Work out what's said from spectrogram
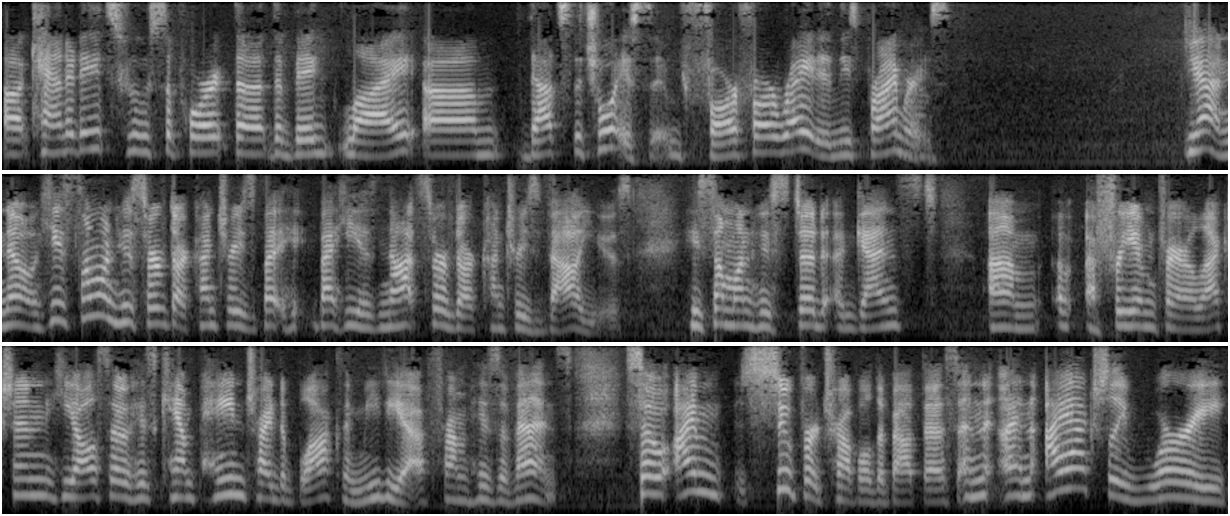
uh, candidates who support the, the big lie. Um, that's the choice, far, far right in these primaries. Yeah, no, he's someone who served our country's, but he, but he has not served our country's values. He's someone who stood against um, a, a, free and fair election. He also, his campaign tried to block the media from his events. So I'm super troubled about this. And, and I actually worry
